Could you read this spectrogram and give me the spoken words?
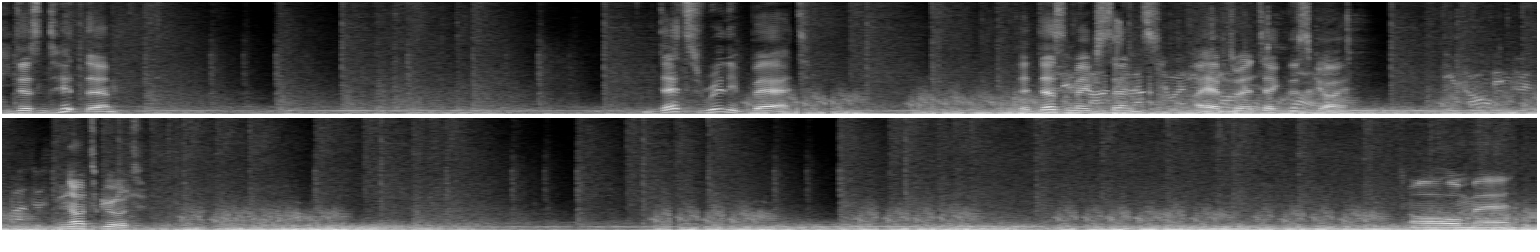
He doesn't hit them. That's really bad. That doesn't make sense. I have to attack this guy. Not good. Oh man.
